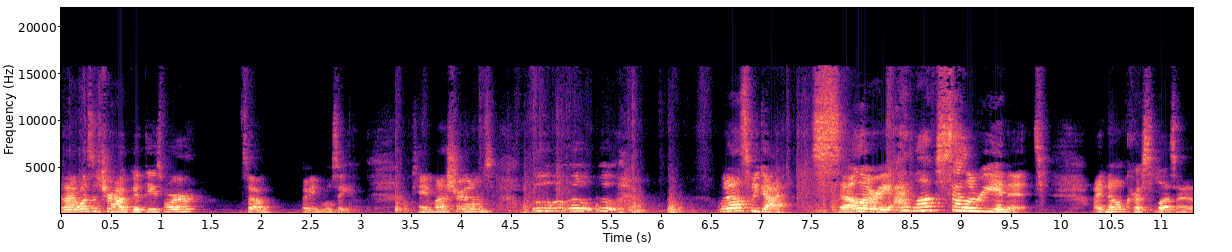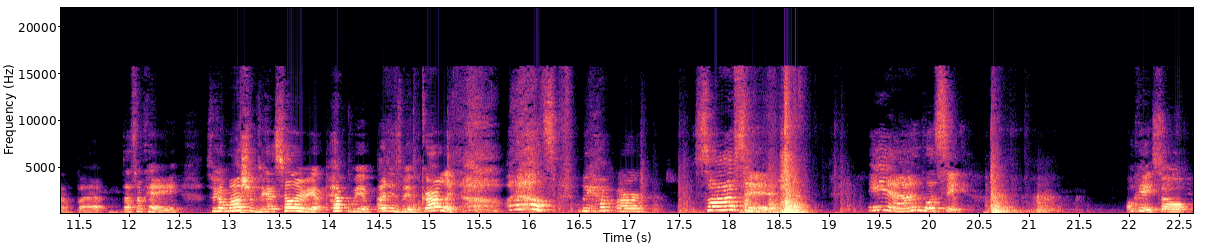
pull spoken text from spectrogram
And I wasn't sure how good these were, so I mean, we'll see. Okay, mushrooms. Ooh, ooh, ooh. What else we got? Celery. I love celery in it. I know Crystal doesn't, but that's okay. So we got mushrooms, we got celery, we got pepper, we have onions, we have garlic. What else? We have our sausage. And let's see. Okay, so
